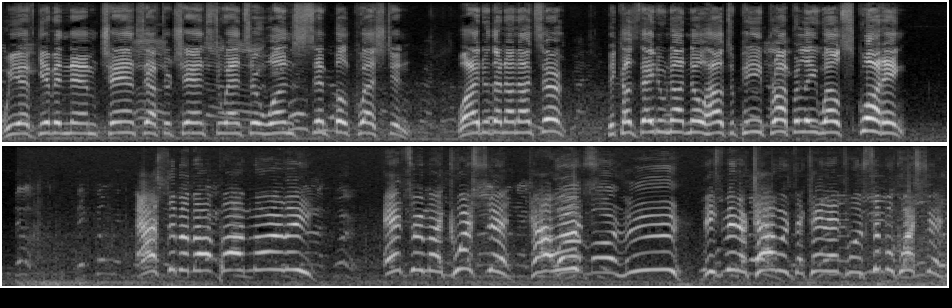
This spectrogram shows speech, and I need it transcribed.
We have given them chance after chance to answer one simple question. Why do they not answer? Because they do not know how to pee properly while squatting. They come Ask them about Bob Marley. Answer my question, cowards. These men are cowards that can't answer a simple question.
